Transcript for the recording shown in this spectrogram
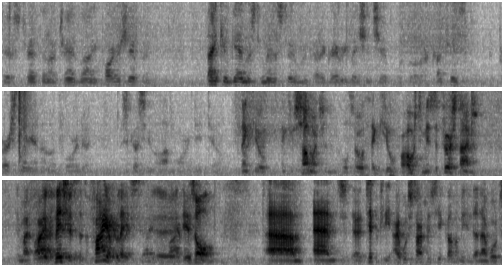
to strengthen our transatlantic partnership. And thank you again, Mr. Minister. We've had a great relationship with both our countries and personally, and I look forward to discussing a lot more in detail. Thank you, thank you so much, and also thank you for hosting me. It's the first time in my five visits that the fireplace uh, is on. Um, and uh, typically, I would start with the economy, and then I would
